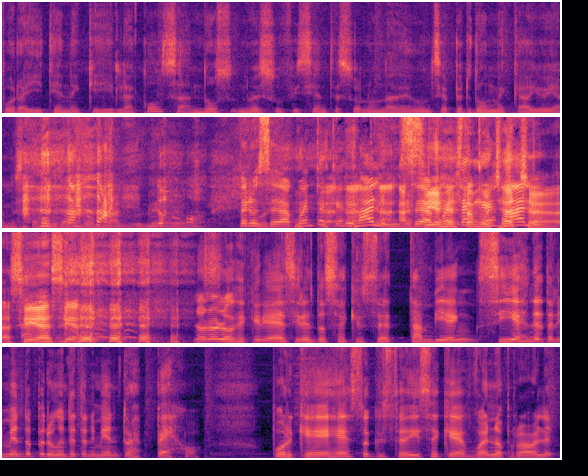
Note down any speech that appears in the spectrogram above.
por ahí tiene que ir la cosa. No, no es suficiente solo una denuncia. Perdón, me callo, ya me está mirando mal. no, pero se da cuenta que es malo. así es esta muchacha, así, así es. No, no, lo que quería decir entonces es que usted también sí es entretenimiento, pero un entretenimiento espejo porque es esto que usted dice que, bueno, probable...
